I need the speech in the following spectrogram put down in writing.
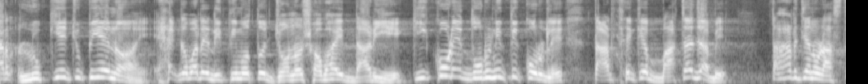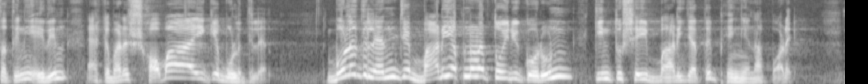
আর লুকিয়ে চুপিয়ে নয়, একেবারে রীতিমতো জনসভায় দাঁড়িয়ে কি করে দুর্নীতি করলে তার থেকে বাঁচা যাবে, তার যেন রাস্তা তিনি এদিন একেবারে সবাইকে বলে দিলেন। বলে দিলেন যে বাড়ি আপনারা তৈরি করুন, কিন্তু সেই বাড়ি যাতে ভেঙে না পড়ে।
